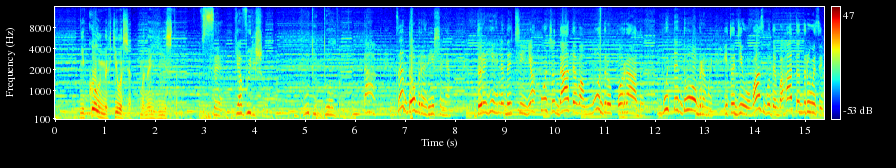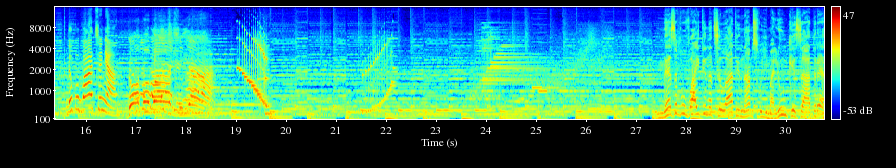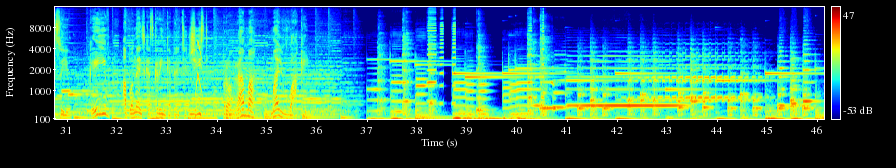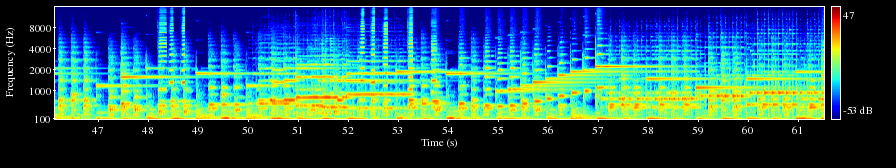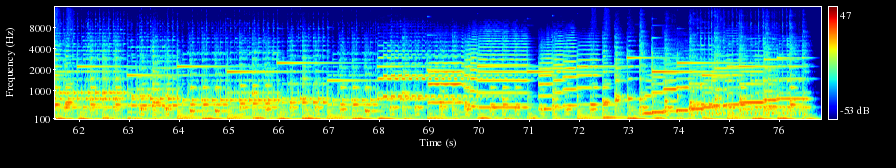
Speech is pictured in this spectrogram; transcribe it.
ніколи не хотілося мене їсти. Все, я вирішила. Буду доброю. Так, це добре рішення. Дорогі глядачі, я хочу дати вам мудру пораду. Будьте добрими, і тоді у вас буде багато друзів. До побачення! До побачення! Не забувайте надсилати нам свої малюнки за адресою Київ, абонентська скринька 36, програма Малюваки.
